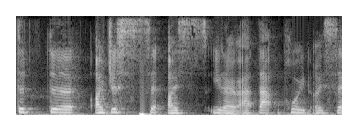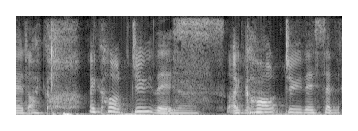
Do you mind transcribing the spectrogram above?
the the I just I you know at that point I said I can't I can't do this. Yeah. I can't do this, and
